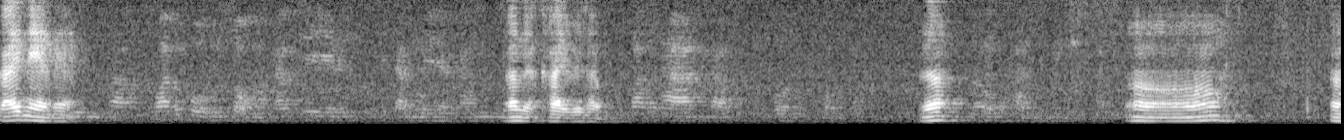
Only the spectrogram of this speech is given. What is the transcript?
ไกด์เนี่ยเนี่ยวัดพระครู นั่นแหละใครไปทพระประธานกับโบสถ์ผมครับำเนาะแล้วประธานครับอ๋ออะ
